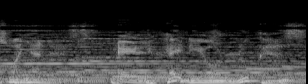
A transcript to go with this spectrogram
Tus mañanas. El genio Lucas.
